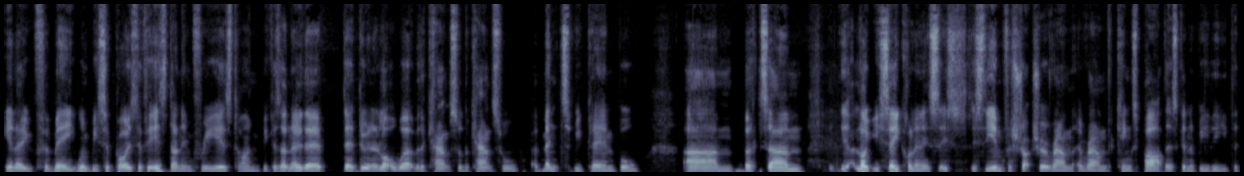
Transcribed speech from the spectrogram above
you know, for me, wouldn't be surprised if it is done in three years' time because I know they're they're doing a lot of work with the council. The council are meant to be playing ball. Um, mm. but um, like you say, Colin, it's, it's it's the infrastructure around around Kings Park that's going to be the, the,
